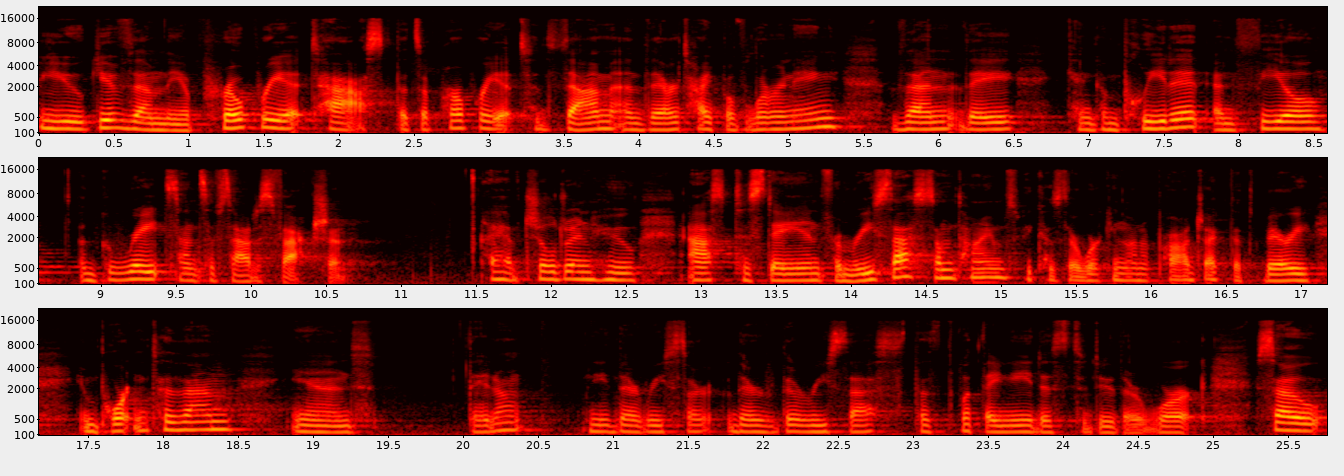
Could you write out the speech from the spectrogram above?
you give them the appropriate task that's appropriate to them and their type of learning, then they can complete it and feel a great sense of satisfaction. I have children who ask to stay in from recess sometimes because they're working on a project that's very important to them and they don't need their, research, their, their recess. That's what they need is to do their work. So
